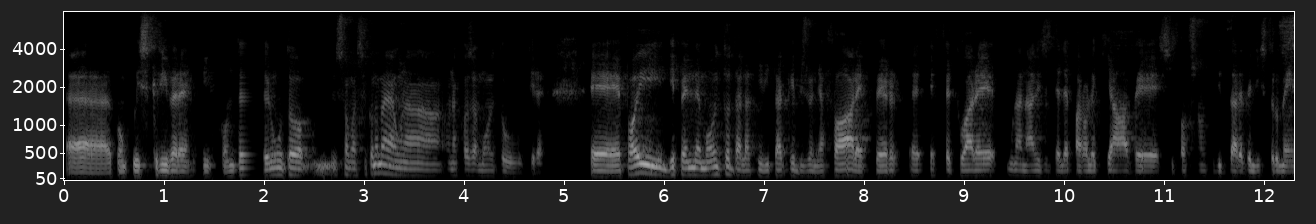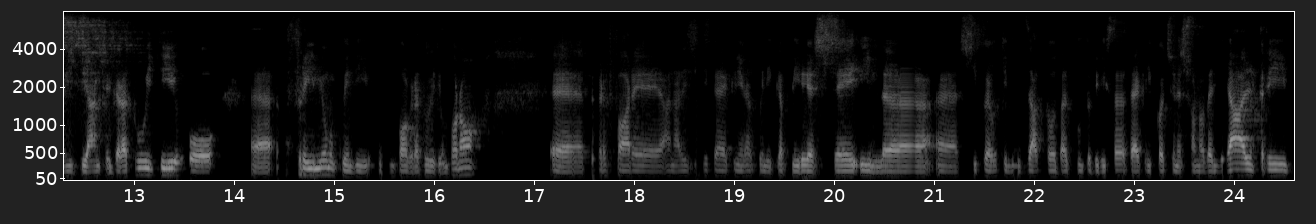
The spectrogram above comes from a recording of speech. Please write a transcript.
eh, con cui scrivere il contenuto, insomma secondo me è una, una cosa molto utile. poi dipende molto dall'attività che bisogna fare per eh, effettuare un'analisi delle parole chiave, si possono utilizzare degli strumenti anche gratuiti o eh, freemium, quindi un po' gratuiti, un po' no, eh, per fare analisi tecnica, quindi capire se il eh, sito è utilizzato dal punto di vista tecnico, ce ne sono degli altri.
